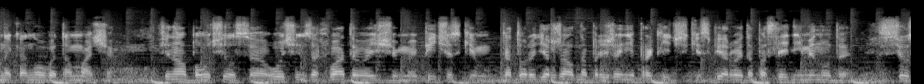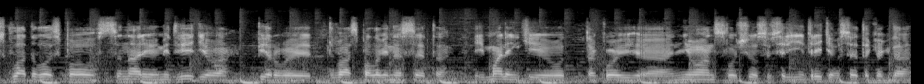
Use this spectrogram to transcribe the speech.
на кону в этом матче. Финал получился очень захватывающим, эпическим, который держал напряжение практически с первой до последней минуты. Все складывалось по сценарию Медведева первые два с половиной сета. И маленький вот такой э, нюанс случился в середине третьего сета, когда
